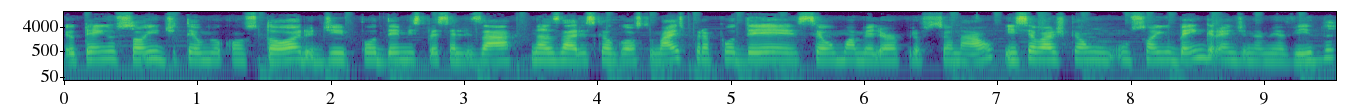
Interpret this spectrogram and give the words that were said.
Eu tenho o sonho de ter o meu consultório, de poder me especializar nas áreas que eu gosto mais para poder ser uma melhor profissional. Isso eu acho que é um, um sonho bem grande na minha vida,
